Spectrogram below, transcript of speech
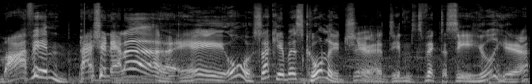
Marvin, Passionella, hey, oh, Succubus Coolidge. Uh, didn't expect to see you here.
